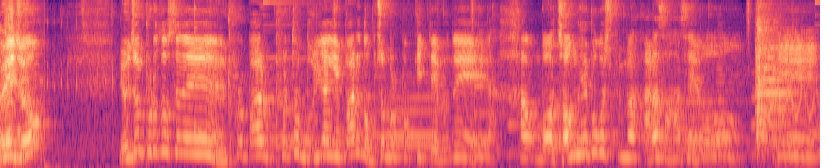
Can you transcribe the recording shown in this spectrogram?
왜죠? 요즘 프로토스는 프로, 빠- 프로토 물량이 빠른 옵저버를 뽑기 때문에 하, 뭐 정해보고 싶으면 알아서 하세요 예.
